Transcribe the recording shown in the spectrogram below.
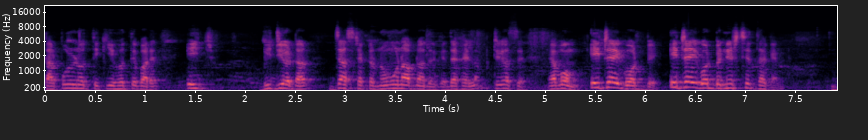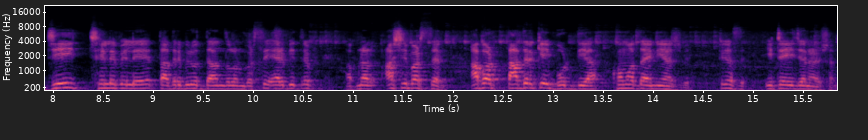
তার পরিণতি কি হতে পারে? এই ভিডিওটার জাস্ট একটা নমুনা আপনাদেরকে দেখাইলাম, ঠিক আছে? এবং এটাই ঘটবে এটাই ঘটবে, নিশ্চিত থাকেন। যেই ছেলে পেলে তাদের বিরুদ্ধে আন্দোলন করছে, এর ভিতরে আপনার আশি পার্সেন্ট আবার তাদেরকেই ভোট দিয়া ক্ষমতায় নিয়ে আসবে। ঠিক আছে? এটাই জেনারেশন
